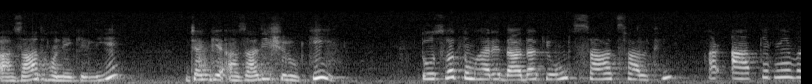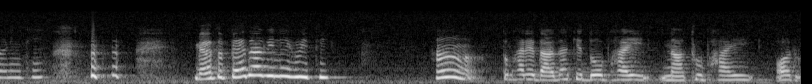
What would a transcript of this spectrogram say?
आज़ाद होने के लिए जंग आज़ादी शुरू की तो उस वक्त तुम्हारे दादा की उम्र सात साल थी। और आप कितनी बड़ी थी? मैं तो पैदा भी नहीं हुई थी। हाँ तुम्हारे दादा के दो भाई नाथू भाई और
